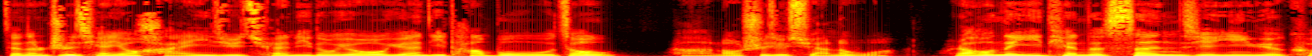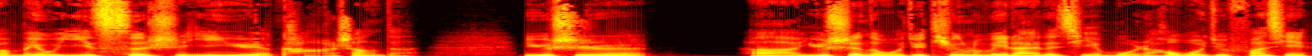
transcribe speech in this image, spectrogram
在那之前要喊一句“全体都有原地踏步走”啊，老师就选了我。然后那一天的三节音乐课没有一次是音乐卡上的，于是啊，于是呢，我就听了未来的节目，然后我就发现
